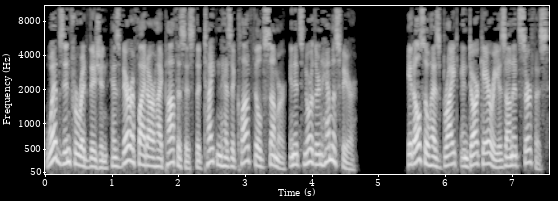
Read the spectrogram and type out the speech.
Webb's infrared vision has verified our hypothesis that Titan has a cloud-filled summer in its northern hemisphere. It also has bright and dark areas on its surface.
